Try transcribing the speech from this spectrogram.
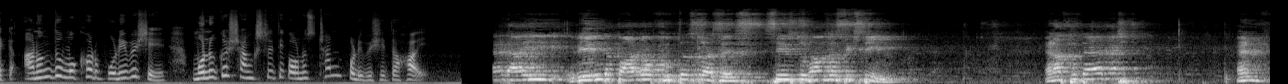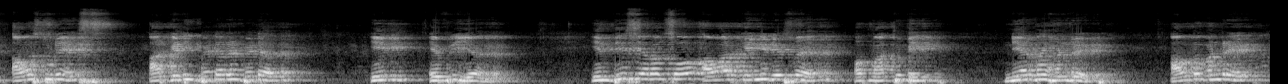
এক আনন্দমুখর পরিবেশে মনুষ্য সাংস্কৃতিক অনুষ্ঠান পরিবেশিত হয়। And I really the part of Gupta's classes since 2016. And after that, and our students are getting better and better in every year. In this year also, our candidates were of Madhyamik nearby 100. Out of 100,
